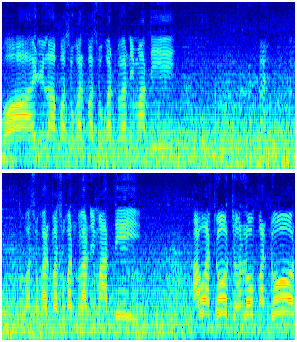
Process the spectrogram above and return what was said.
Wah inilah pasukan-pasukan berani mati. Pasukan-pasukan berani mati. Awas Don, jangan lompat Don.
